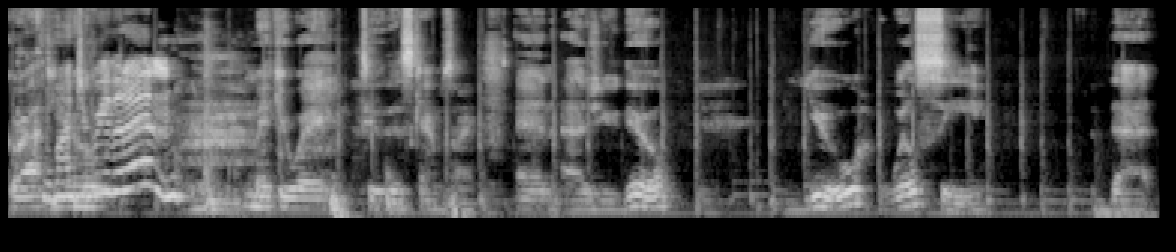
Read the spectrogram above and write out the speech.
Gorath, Why'd you breathe it in? make your way to this campsite. And as you do, you will see that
